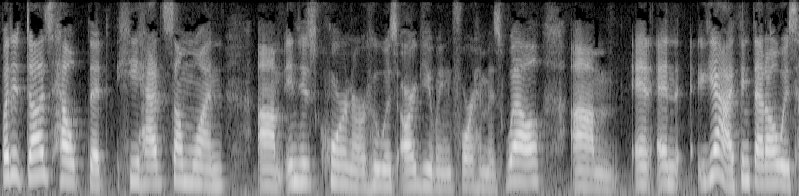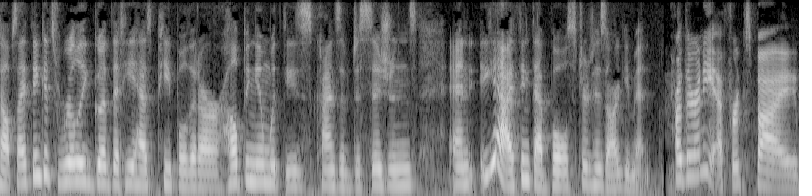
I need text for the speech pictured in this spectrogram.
But it does help that he had someone um, in his corner who was arguing for him as well. Um, and, and yeah, I think that always helps. I think it's really good that he has people that are helping him with these kinds of decisions. And yeah, I think that bolstered his argument. Are there any efforts by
